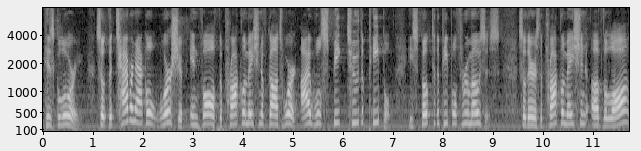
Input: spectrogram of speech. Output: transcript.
his glory. So the tabernacle worship involved the proclamation of God's word. I will speak to the people. He spoke to the people through Moses. So there is the proclamation of the law,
